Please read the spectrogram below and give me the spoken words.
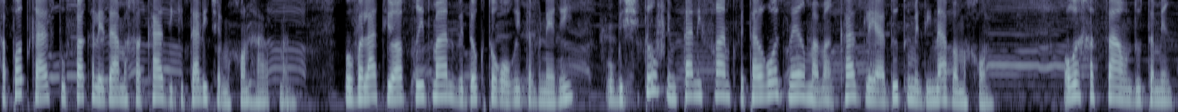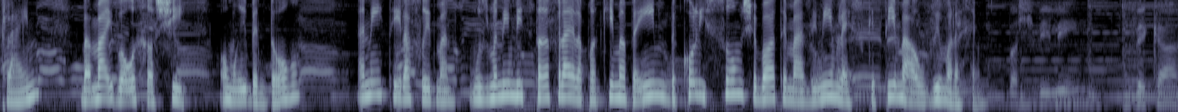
הפודקאסט הופק על ידי המחלקה הדיגיטלית של מכון הרטמן, בהובלת יואב פרידמן ודוקטור אורית אבנרי, ובשיתוף עם טלי פרנק וטל רוזנר מהמרכז ליהדות ומדינה במכון. עורך הסאונד הוא תמיר קליין, במאי ועורך ראשי עמרי בן דור. אני תהילה פרידמן, מוזמנים להצטרף אליי לפרקים הבאים בכל יישום שבו אתם מאזינים להסכתים האהובים עליכם. וכאן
